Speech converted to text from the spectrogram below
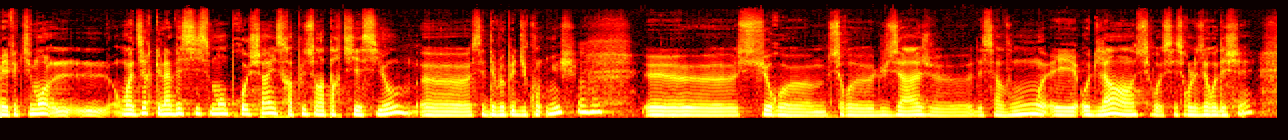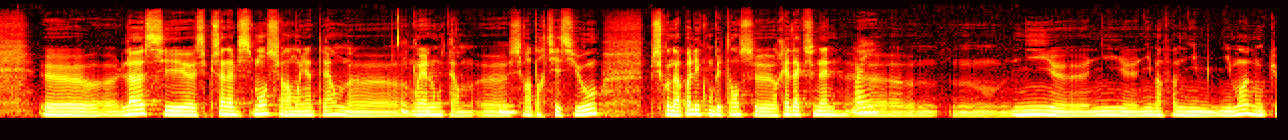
mais effectivement, on va dire que l'investissement prochain, il sera plus sur la partie SEO, euh, c'est développer du contenu mhm. euh, sur euh, sur l'usage des savons et au-delà, hein, c'est sur le zéro déchet. Là, c'est plus un investissement sur un moyen terme, moyen long terme, mhm. sur la partie SEO, puisqu'on n'a pas les compétences rédactionnelles, ni ni ni ma femme ni, ni moi, donc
